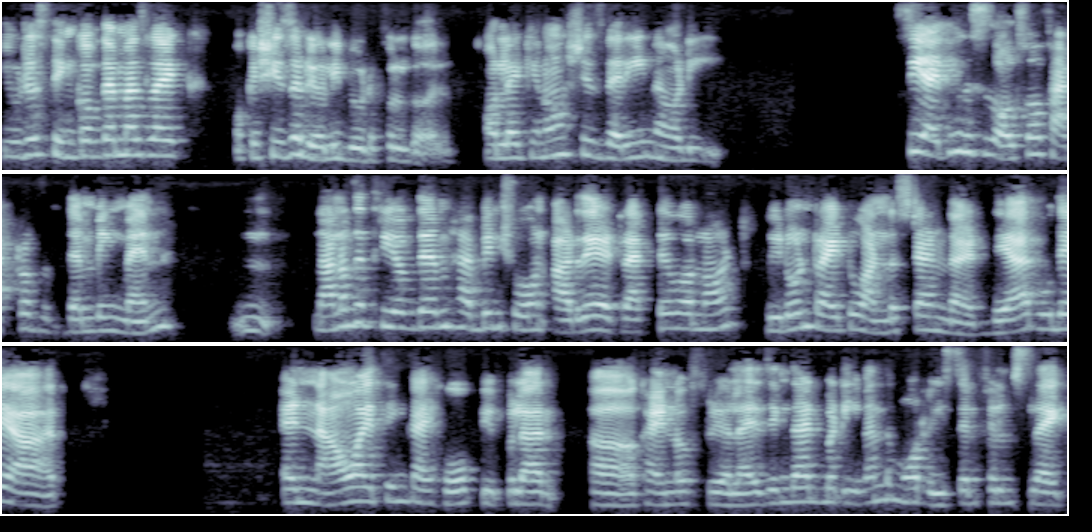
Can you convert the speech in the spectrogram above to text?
you just think of them as like okay she's a really beautiful girl. Or like you know she's very nerdy see i think this is also a factor of them being men. None of the three of them have been shown are they attractive or not. We don't try to understand that. They are who they are. And now i think i hope people are uh, kind of realizing that. But even the more recent films like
